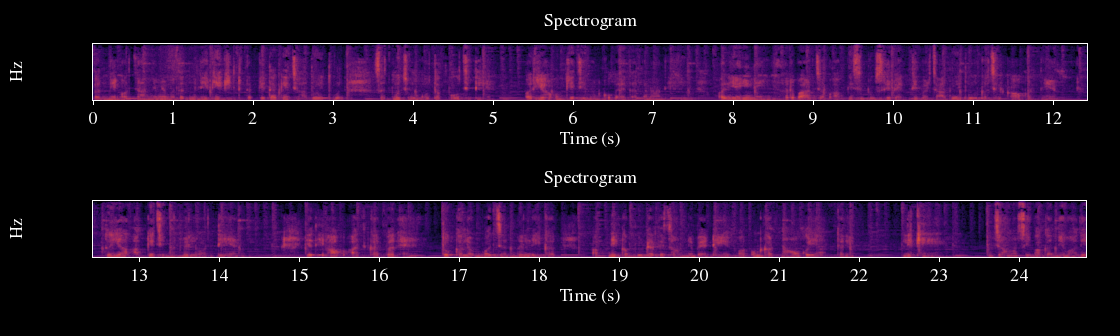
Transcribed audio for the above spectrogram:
करने और जानने में मदद मिलेगी कि कृतज्ञता की जादुई धूल सचमुच लोगों तक पहुँचती है और यह उनके जीवन को बेहतर बना देगी। और यही नहीं, हर बार जब आप किसी दूसरे व्यक्ति पर जादुई धूल का छिड़काव करते हैं तो यह आपके जीवन में लौटती है। यदि आप आज घर पर हैं तो कलम व जर्नल लेकर अपने कंप्यूटर के सामने बैठे और उन घटनाओं को याद करें। लिखें, जहाँ सेवा करने वाले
